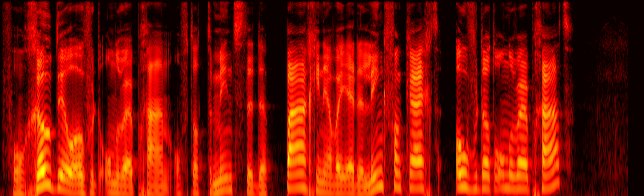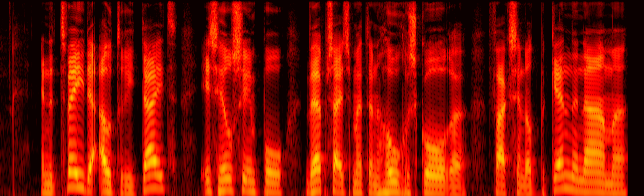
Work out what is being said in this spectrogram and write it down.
voor een groot deel over het onderwerp gaan of dat tenminste de pagina waar jij de link van krijgt over dat onderwerp gaat. En de tweede autoriteit is heel simpel: websites met een hoge score. Vaak zijn dat bekende namen,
